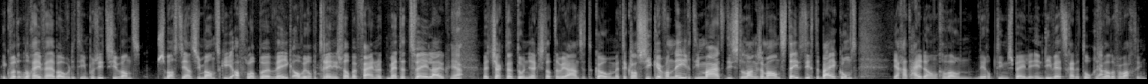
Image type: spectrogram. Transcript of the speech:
Ik wil het nog even hebben over die teampositie. Want Sebastian Simanski afgelopen week alweer op het trainingsveld bij Feyenoord. Met het tweeluik. Ja. Met Shakhtar Donetsk dat er weer aan zit te komen. Met de klassieker van 19 maart. Die langzamerhand steeds dichterbij komt. Ja, gaat hij dan gewoon weer op 10 spelen in die wedstrijden toch? Is Ja. wel de verwachting.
